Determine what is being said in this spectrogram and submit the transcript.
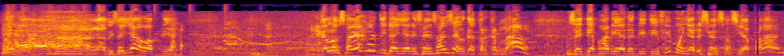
No comment. Nggak bisa jawab dia. Kalau saya mah tidak nyari sensasi, saya udah terkenal. Saya tiap hari ada di TV mau nyari sensasi apaan?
